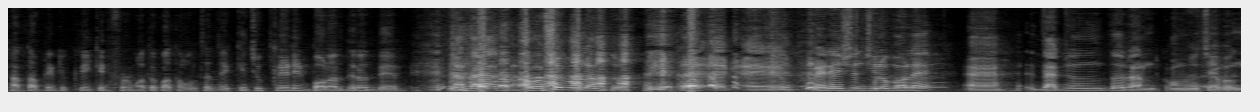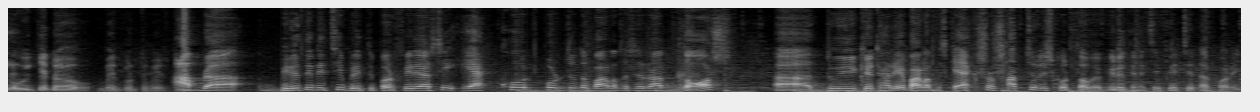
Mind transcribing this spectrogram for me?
শান্ত আপনি একটু ক্রিকেট ফোর মতো কথা বলছেন যে কিছু ক্রেডিট বলারদেরও দেন। না তারা অবশ্যই বললাম তো। ভ্যারিয়েশন ছিল বলে যার জন্য তো রান কম হয়েছে এবং উইকেটও বের করতে পেরেছে। আমরা বিরতি নিচ্ছি বিরতির পর ফিরে আসি। এখন পর্যন্ত বাংলাদেশের রান দশ আহ, দুই উইকেট হারিয়ে বাংলাদেশকে একশো সাতচল্লিশ করতে হবে। বিরতি নিচ্ছি ফিরছি তারপরেই।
